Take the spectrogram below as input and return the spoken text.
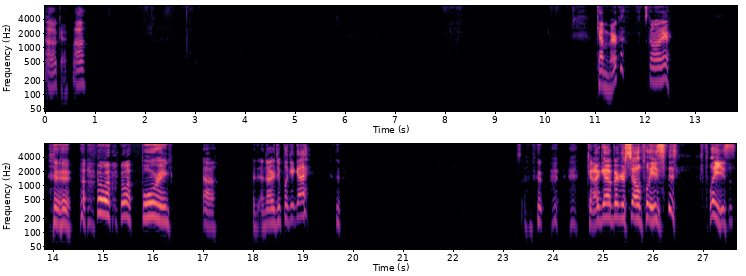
Oh, okay. Well. Captain America? What's going on here? Boring. Uh, another duplicate guy? Can I get a bigger cell, please? please.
